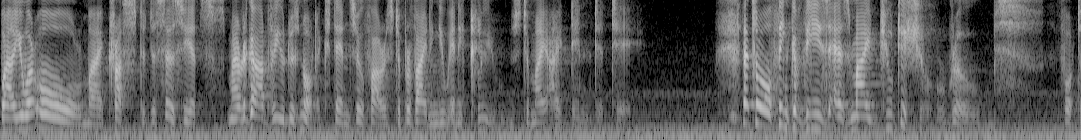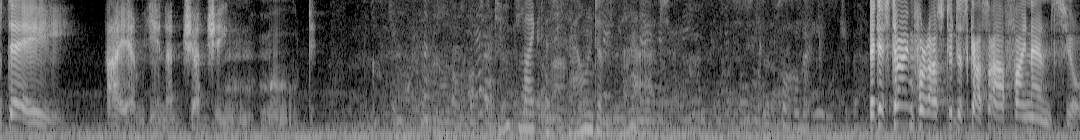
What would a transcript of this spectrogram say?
while you are all my trusted associates, my regard for you does not extend so far as to providing you any clues to my identity. Let's all think of these as my judicial robes. For today, I am in a judging mood. Don't like the sound of that. It is time for us to discuss our financial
